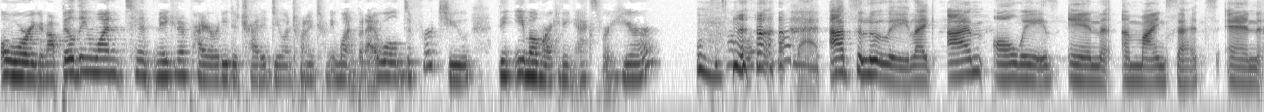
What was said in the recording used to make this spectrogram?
or you're not building one, to make it a priority to try to do in 2021. But I will defer to the email marketing expert here. Absolutely. Like I'm always in a mindset, and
